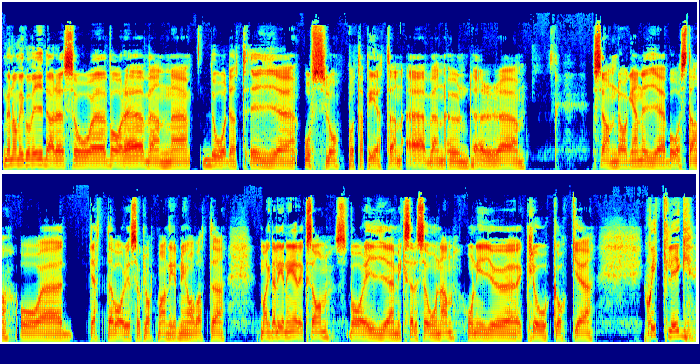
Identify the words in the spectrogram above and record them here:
Men om vi går vidare så eh, var även eh, dådet i eh, Oslo på tapeten även under söndagen i Båstad. Och detta var ju såklart med anledning av att Magdalena Eriksson var i mixade zonen. Hon är ju klok och skicklig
